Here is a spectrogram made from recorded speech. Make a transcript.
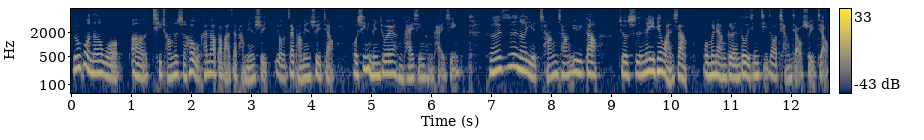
如果呢，我呃起床的时候，我看到爸爸在旁边睡，有在旁边睡觉，我心里面就会很开心，很开心。可是呢，也常常遇到，就是那一天晚上，我们两个人都已经挤到墙角睡觉，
